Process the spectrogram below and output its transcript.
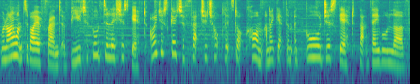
When I want to buy a friend a beautiful, delicious gift, I just go to fetcherchocolates.com and I get them a gorgeous gift that they will love.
